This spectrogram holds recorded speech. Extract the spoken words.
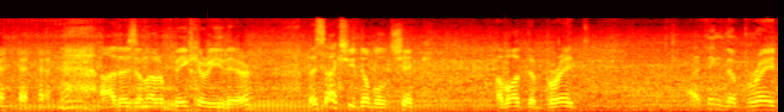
uh, there's another bakery there. Let's actually double check about the bread. I think the bread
